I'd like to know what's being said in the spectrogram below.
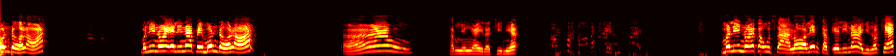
มแล้วนเดอเหรอมารีน้อยเอลิน่าไปมนเดอเหรอ อ้าวทำยังไงล่ะทีเนี้ยสองปากป้าเข็มมารีน้อยก็อุตส่าห์รอเล่นกับเอลิน่าอยู่เนาะแคท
